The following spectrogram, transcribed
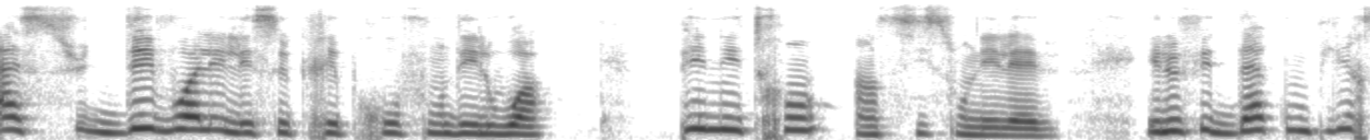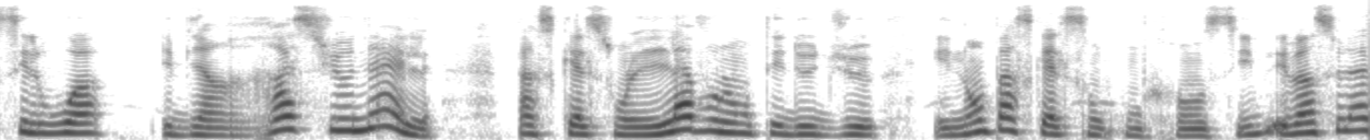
a su dévoiler les secrets profonds des lois, pénétrant ainsi son élève. Et le fait d'accomplir ces lois est bien rationnelles, parce qu'elles sont la volonté de Dieu et non parce qu'elles sont compréhensibles, et bien cela,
